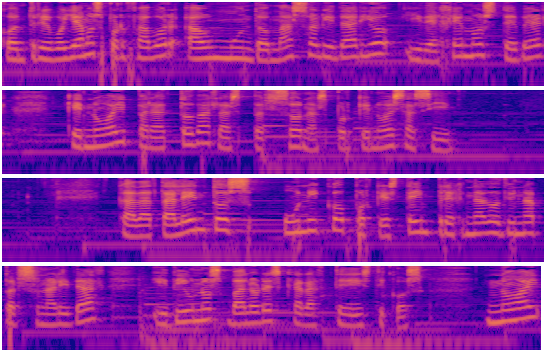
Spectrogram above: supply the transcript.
Contribuyamos por favor a un mundo más solidario y dejemos de ver que no hay para todas las personas, porque no es así. Cada talento es único porque está impregnado de una personalidad y de unos valores característicos. No hay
